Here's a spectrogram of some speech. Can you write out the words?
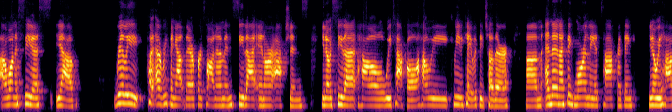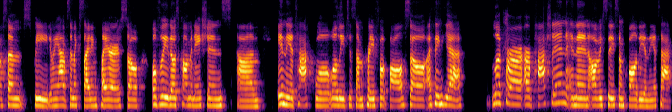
I want to see us, yeah, really put everything out there for Tottenham and see that in our actions. You know, see that how we tackle, how we communicate with each other. Um, and then I think more in the attack, I think, you know, we have some speed and we have some exciting players. So hopefully those combinations um, in the attack will will lead to some pretty football. So I think, yeah, look for our, our passion and then obviously some quality in the attack.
